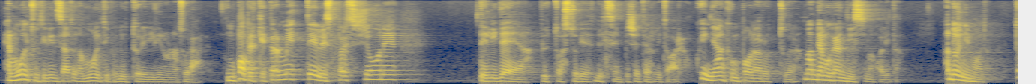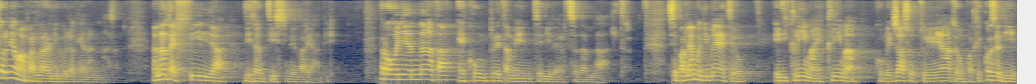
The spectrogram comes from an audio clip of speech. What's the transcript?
è molto utilizzato da molti produttori di vino naturale. Un po' perché permette l'espressione dell'idea piuttosto che del semplice territorio. Quindi anche un po' una rottura, ma abbiamo grandissima qualità. Ad ogni modo, torniamo a parlare di quello che è l'annata. L'annata è figlia di tantissime variabili, però ogni annata è completamente diversa dall'altra. Se parliamo di meteo e di clima, il clima come già sottolineato, è un qualcosa di,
